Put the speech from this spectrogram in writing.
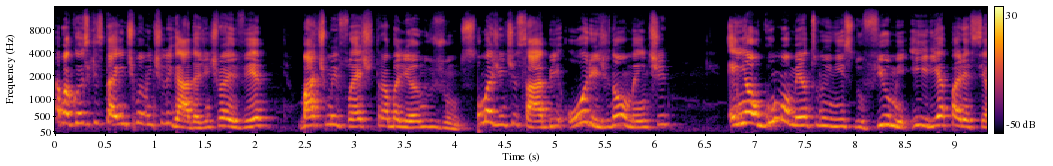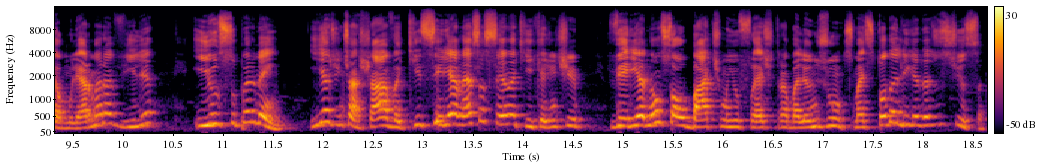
É uma coisa que está intimamente ligada. A gente vai ver Batman e Flash trabalhando juntos. Como a gente sabe, originalmente, em algum momento no início do filme, iria aparecer a Mulher Maravilha e o Superman. E a gente achava que seria nessa cena aqui que a gente veria não só o Batman e o Flash trabalhando juntos, mas toda a Liga da Justiça.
